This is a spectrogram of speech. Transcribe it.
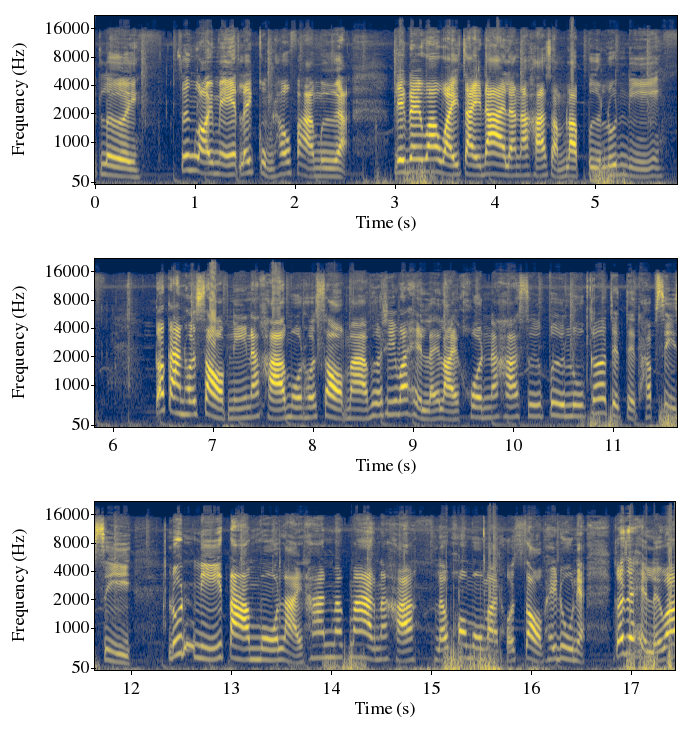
ตรเลย ซึ่ง 100 เมตรไล่กลุ่มเท่าฝ่ามืออะเรียกได้ว่าไว้ใจได้แล้วนะคะสำหรับปืนรุ่นนี้ ก็การทดสอบนี้นะคะโมทดสอบมาเพื่อที่ว่าเห็นหลาย ๆ คนนะคะ ซื้อปืนลูเกอร์77ทับ44 รุ่นนี้ตามโมหลายท่านมากๆนะคะ แล้วพอโมมาทดสอบให้ดูเนี่ย ก็จะเห็นเลยว่า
